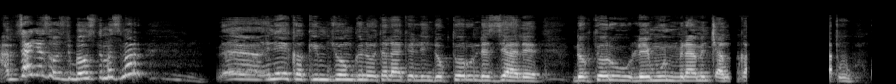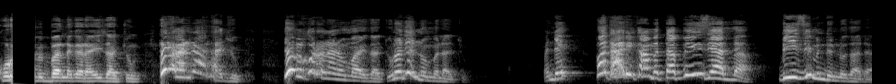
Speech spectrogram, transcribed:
አብዛኛው ሰው በውስጥ መስመር እኔ ከኪም ጆንግ ነው የተላከልኝ፣ ዶክተሩ እንደዚህ አለ፣ ዶክተሩ ሌሙን ምናምን ጨምቃጡ ኮሮና የሚባል ነገር አይዛችሁም። ተናናላችሁ የምን ኮሮና ነው የማይዛችሁ? እውነቴን ነው የምላችሁ። እንዴ ፈጣሪ ካመጣ busy አለ። busy ምንድን ነው ታዲያ?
